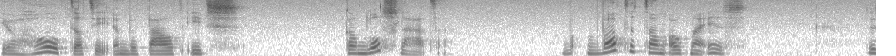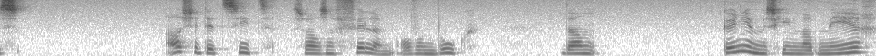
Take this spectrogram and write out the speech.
Je hoopt dat hij een bepaald iets kan loslaten. Wat het dan ook maar is. Dus als je dit ziet, zoals een film of een boek, dan kun je misschien wat meer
